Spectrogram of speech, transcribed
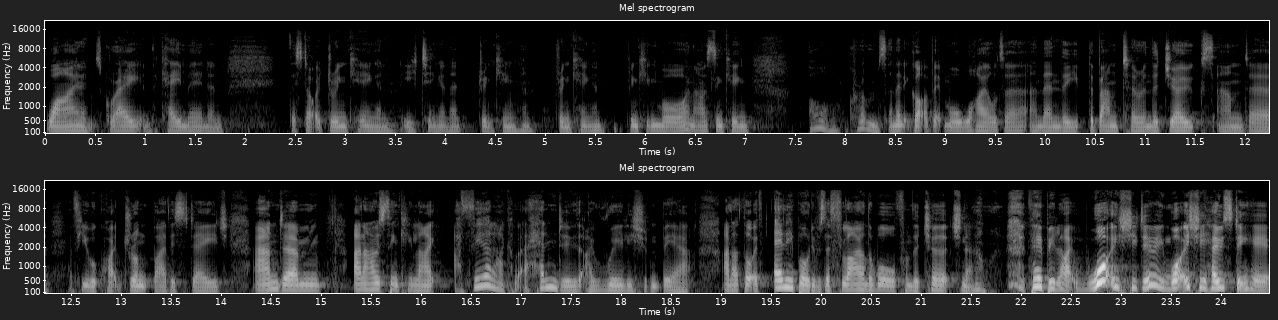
wine, and it was great. And they came in and they started drinking and eating and then drinking and drinking and drinking more. And I was thinking, oh, crumbs. And then it got a bit more wilder, and then the, the banter and the jokes, and uh, a few were quite drunk by this stage. And, um, and I was thinking, like, I feel like I'm at a hen do that I really shouldn't be at. And I thought, if anybody was a fly on the wall from the church now, they'd be like, what is she doing? What is she hosting here?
